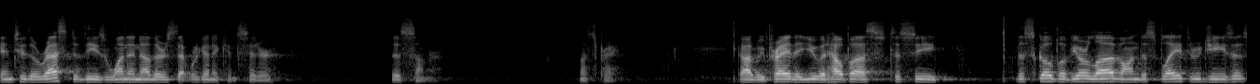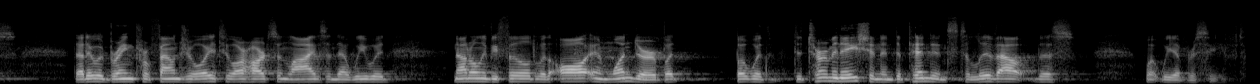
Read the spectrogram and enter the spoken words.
into the rest of these one another's that we're going to consider this summer. Let's pray. God, we pray that you would help us to see the scope of your love on display through Jesus, that it would bring profound joy to our hearts and lives, and that we would not only be filled with awe and wonder, but, but with determination and dependence to live out this, what we have received.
